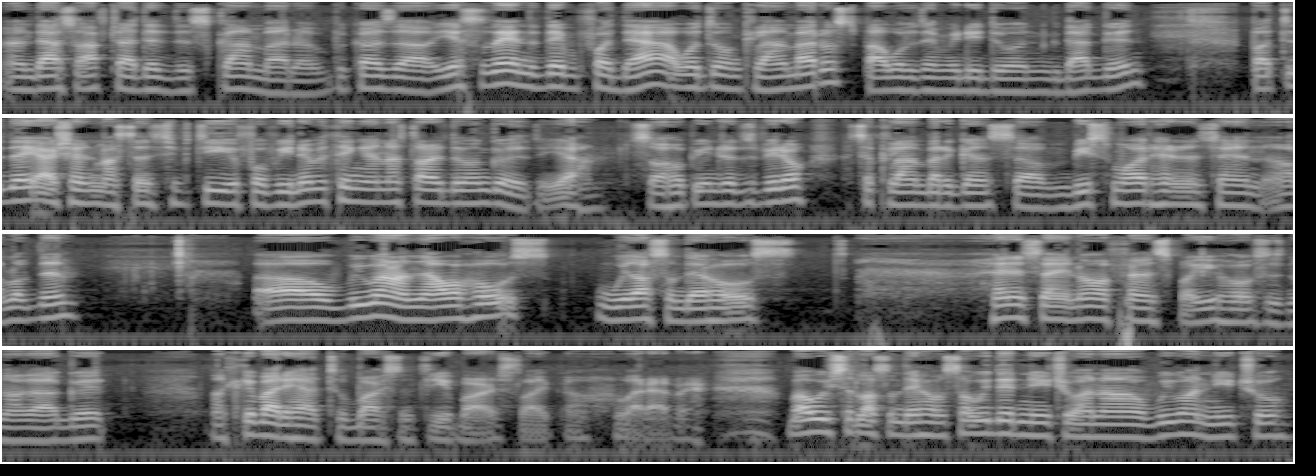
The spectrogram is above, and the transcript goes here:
and that's after I did this clan battle. Because uh, yesterday and the day before that I was doing clan battles but I wasn't really doing that good. But today I changed my sensitivity FOV and everything and I started doing good. Yeah. So I hope you enjoyed this video. It's a clan battle against um, Beast Mode, Henderson and all of them. Uh, we went on our host. We lost on their host. Henderson no offense but your host is not that good. Like everybody had two bars and three bars like uh, whatever. But we still lost on their host so we did neutral and uh, we won neutral.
